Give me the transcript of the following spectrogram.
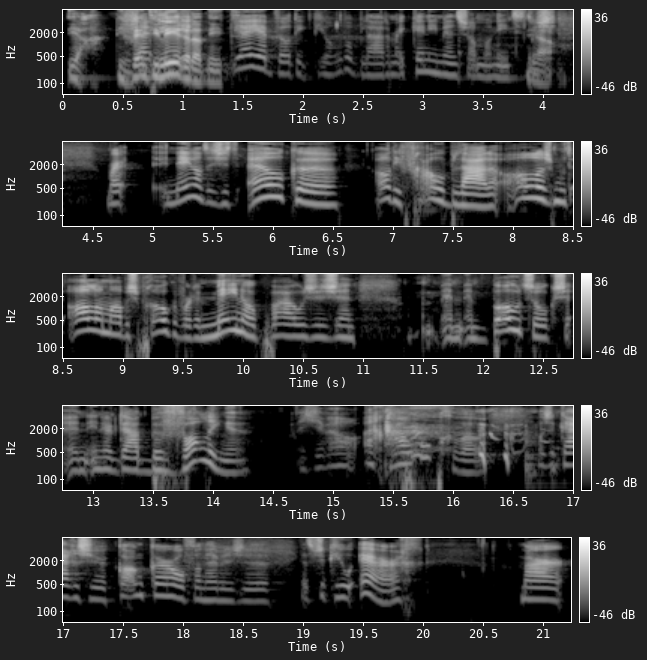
ja, die zijn- ventileren dat niet. Ja, je hebt wel die, die roddelbladen, maar ik ken die mensen allemaal niet. Dus, Ja. Maar in Nederland is het elke... Al die vrouwenbladen, alles moet allemaal besproken worden. Menopauzes en, en, en botox en inderdaad bevallingen. Weet je wel, echt hou op gewoon. Als dan krijgen ze kanker of dan hebben ze... Dat is natuurlijk heel erg. Maar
